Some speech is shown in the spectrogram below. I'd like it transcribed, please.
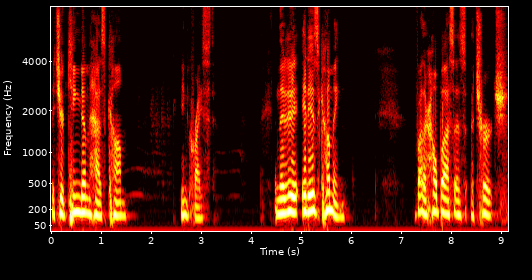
that your kingdom has come in Christ and that it is coming. Father, help us as a church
